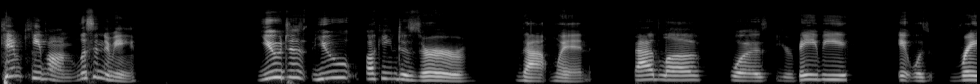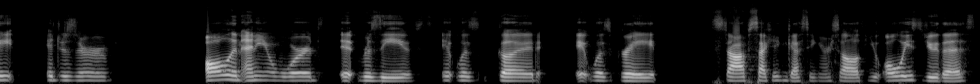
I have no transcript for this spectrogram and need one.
Kim Kibum, listen to me. You just you fucking deserve that win. Bad Love was your baby. It was great. It deserved all and any awards it receives. It was good. It was great. Stop second guessing yourself. You always do this,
